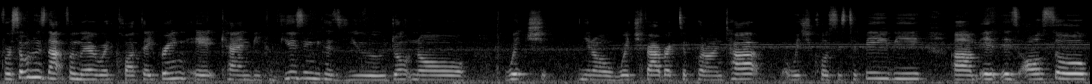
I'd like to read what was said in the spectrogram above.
for someone who's not familiar with cloth diapering it can be confusing because you don't know which you know which fabric to put on top which closest to baby. Um, it is also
